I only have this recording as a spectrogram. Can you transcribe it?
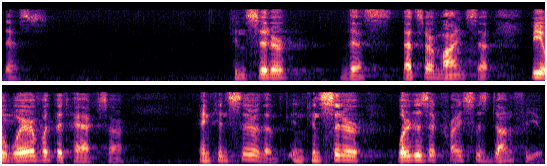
this. Consider this. That's our mindset. Be aware of what the attacks are and consider them. And consider what it is that Christ has done for you.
